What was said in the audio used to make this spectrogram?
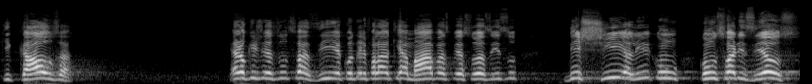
que causa. Era o que Jesus fazia quando ele falava que amava as pessoas, isso mexia ali com, com os fariseus.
